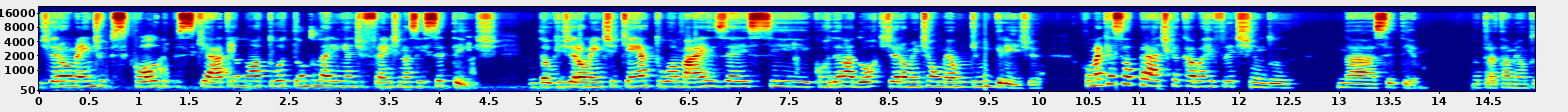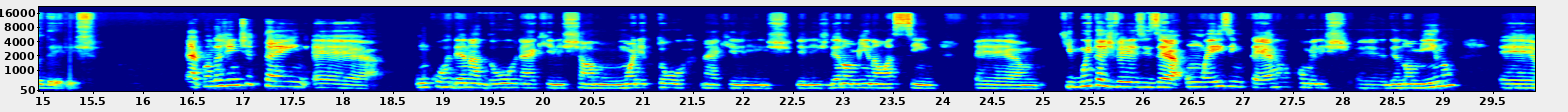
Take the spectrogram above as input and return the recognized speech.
Geralmente, o psicólogo, o psiquiatra não atua tanto na linha de frente nessas CTs. Então, que geralmente quem atua mais é esse coordenador, que geralmente é um membro de uma igreja. Como é que essa prática acaba refletindo na CT, no tratamento deles? É, quando a gente tem é, um coordenador, né, que eles chamam um monitor, né, que eles, eles denominam assim, é, que muitas vezes é um ex-interno, como eles é, denominam, é,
